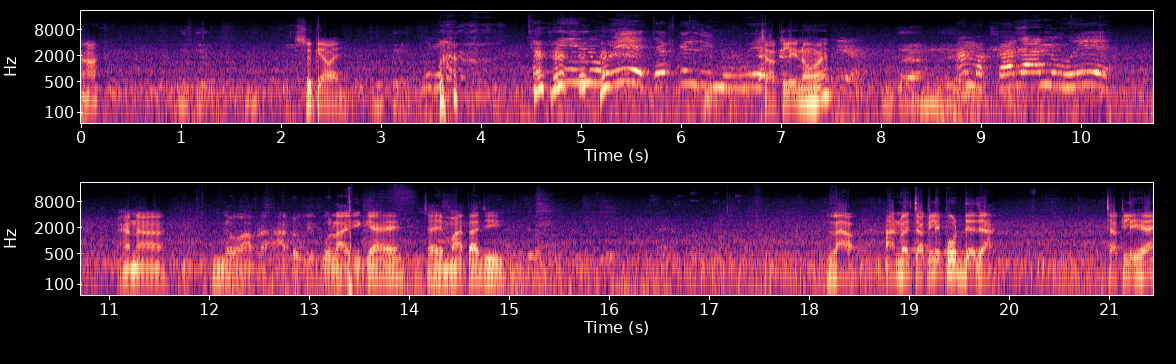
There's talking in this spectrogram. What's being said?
હા શું કહેવાય? ચકલીનું હોય અને જો આપણા આટો વિપુલ આવી ગયા હે. જય માતાજી. લાવ આને મેં ચકલી પૂટ દે જા. ચકલી હે?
